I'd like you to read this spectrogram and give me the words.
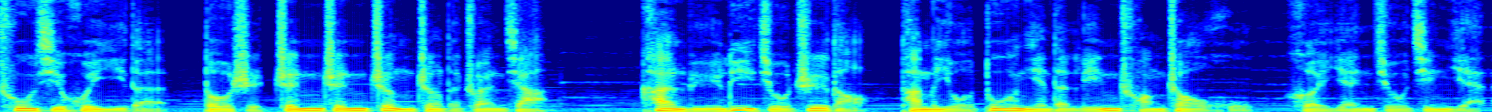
出席会议的都是真真正正的专家，看履历就知道他们有多年的临床照护和研究经验，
